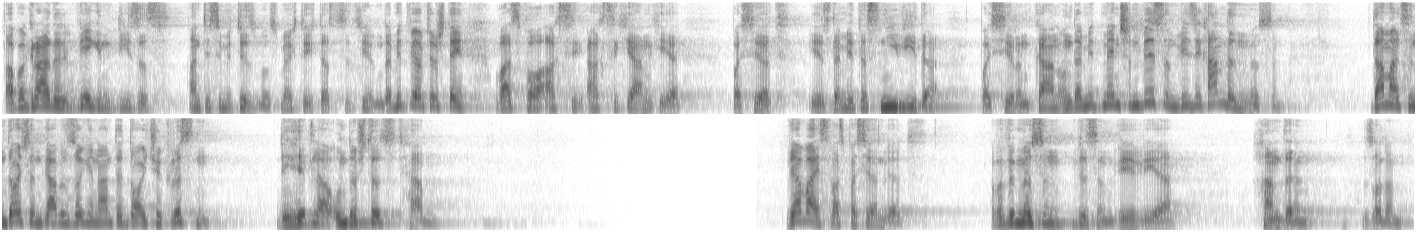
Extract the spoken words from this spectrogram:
Aber gerade wegen dieses Antisemitismus möchte ich das zitieren, damit wir verstehen, was vor 80, 80 Jahren hier passiert ist, damit es nie wieder passieren kann und damit Menschen wissen, wie sie handeln müssen. Damals in Deutschland gab es sogenannte deutsche Christen, die Hitler unterstützt haben. Wer weiß, was passieren wird. Aber wir müssen wissen, wie wir handeln sollen.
